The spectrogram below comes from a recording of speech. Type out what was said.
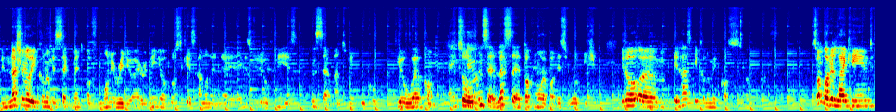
the National Economy segment of Money Radio. I remain your host, Case Hammond, and uh, in the studio with me is Nsa Anthony Uko. You're welcome. Thank So, you. Nsa, let's uh, talk more about this road issue. You know, um, it has economic costs. Somebody likened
